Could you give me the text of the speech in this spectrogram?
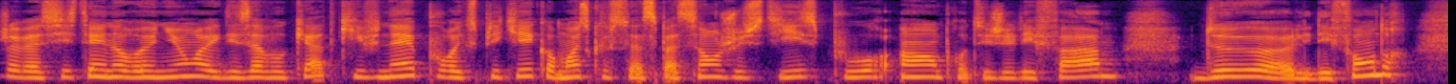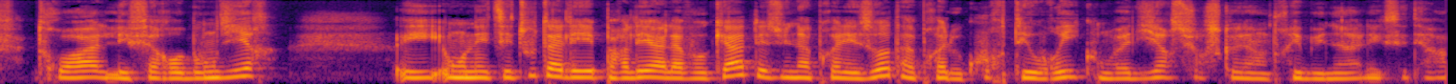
J'avais assisté à une réunion avec des avocates qui venaient pour expliquer comment est-ce que ça se passait en justice pour, un, protéger les femmes, deux, euh, les défendre, trois, les faire rebondir. Et on était tout allés parler à l'avocate les unes après les autres, après le cours théorique, on va dire, sur ce qu'est un tribunal, etc.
